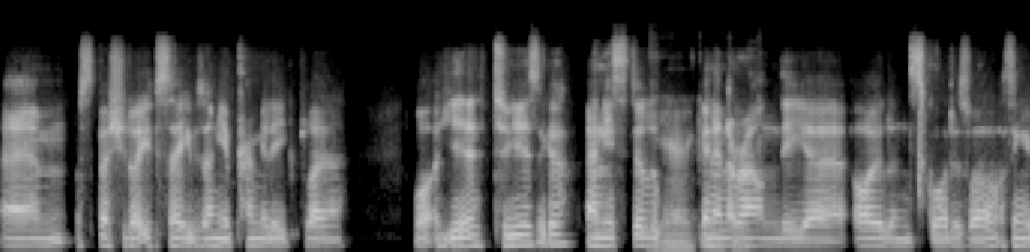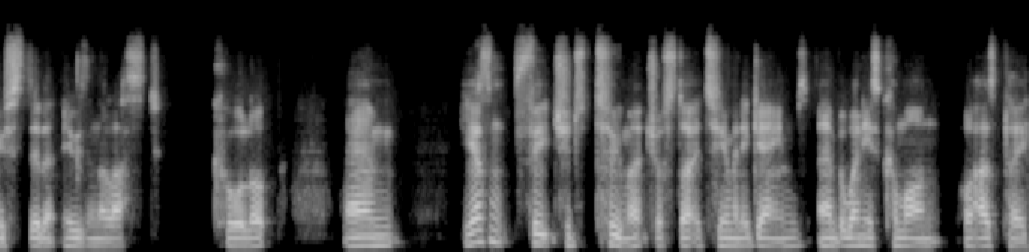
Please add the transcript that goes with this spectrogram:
Um, especially like you say, he was only a Premier League player. What a year, two years ago, and he's still yeah, in and around the uh, Ireland squad as well. I think he was still he was in the last call up. Um, he hasn't featured too much or started too many games, um, but when he's come on or has played,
